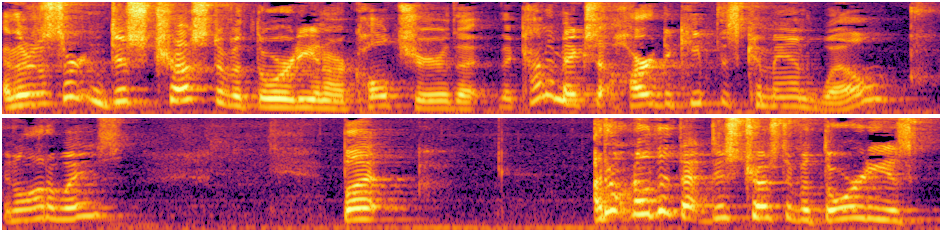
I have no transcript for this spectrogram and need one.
And there's a certain distrust of authority in our culture that, that kind of makes it hard to keep this command well in a lot of ways. But I don't know that that distrust of authority is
